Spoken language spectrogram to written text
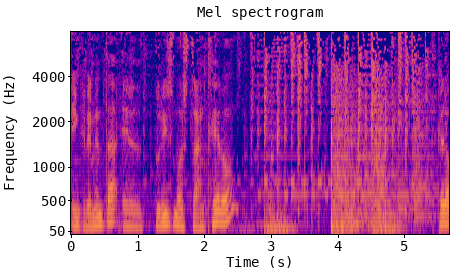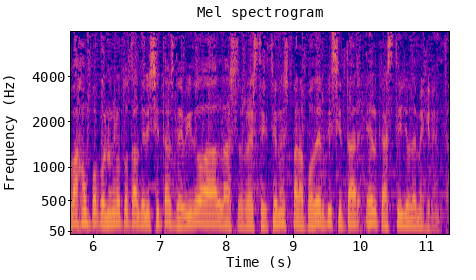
Incrementa el turismo extranjero, pero baja un poco el número total de visitas debido a las restricciones para poder visitar el castillo de Mequinenza.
